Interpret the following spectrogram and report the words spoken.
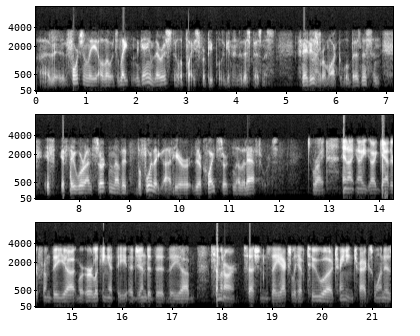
Uh, fortunately, although it's late in the game, there is still a place for people to get into this business and it is a remarkable business. And if if they were uncertain of it before they got here, they're quite certain of it afterwards. Right, and I, I, I gather from the uh, or, or looking at the agenda, the the uh, seminar sessions, they actually have two uh, training tracks. One is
